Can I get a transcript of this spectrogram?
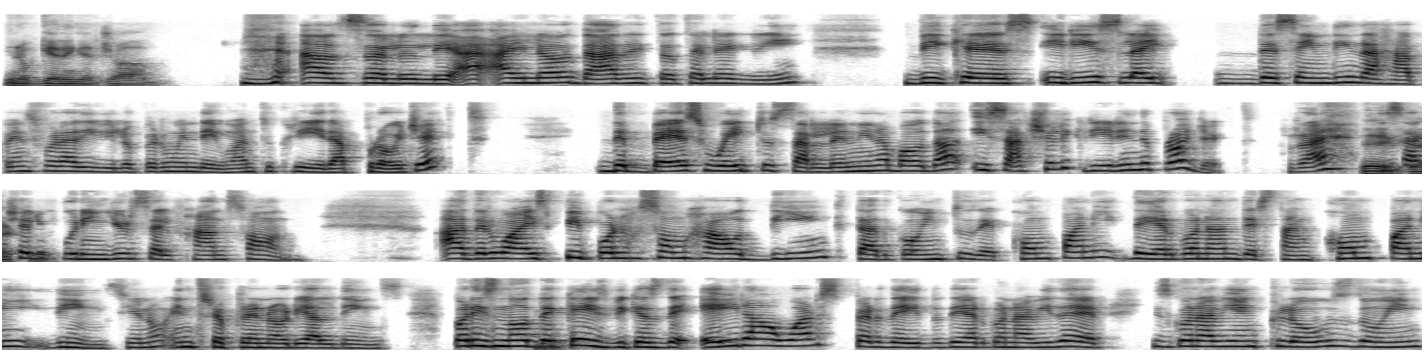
you know, getting a job. Absolutely. I, I love that. I totally agree. Because it is like the same thing that happens for a developer when they want to create a project. The best way to start learning about that is actually creating the project, right? Yeah, it's exactly. actually putting yourself hands on. Otherwise, people somehow think that going to the company, they are going to understand company things, you know, entrepreneurial things. But it's not the mm. case because the eight hours per day that they are going to be there is going to be enclosed doing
